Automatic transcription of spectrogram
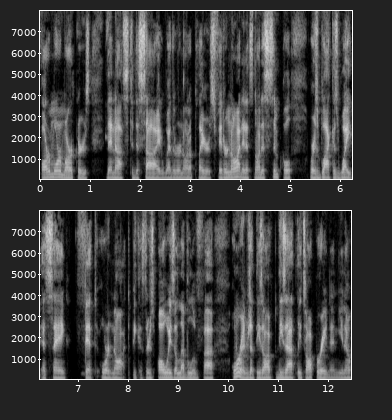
far more markers than us to decide whether or not a player is fit or not. And it's not as simple or as black as white as saying fit or not, because there's always a level of uh, orange that these op- these athletes operate in. You know,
